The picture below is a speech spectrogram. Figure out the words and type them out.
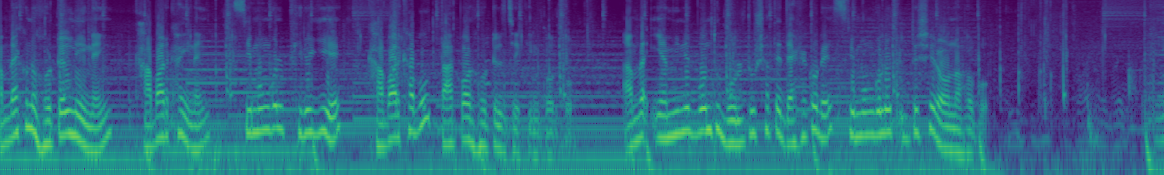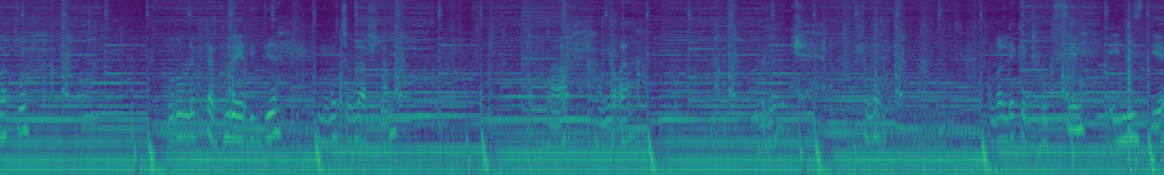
আমরা এখনও হোটেল নিই নাই, খাবার খাই নাই। শ্রীমঙ্গল ফিরে গিয়ে খাবার খাব, তারপর হোটেল চেক ইন করব। আমরা ইয়ামিনের বন্ধু বল্টুর সাথে দেখা করে শ্রীমঙ্গলের উদ্দেশ্যে রওনা হব। পুরো লেকটা ঘুরে এদিক দিয়ে মনে চলে আসলাম। আর আমরা আমরা লেকে ঢুকছি এই নিচ দিয়ে।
